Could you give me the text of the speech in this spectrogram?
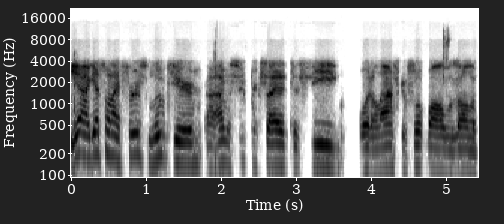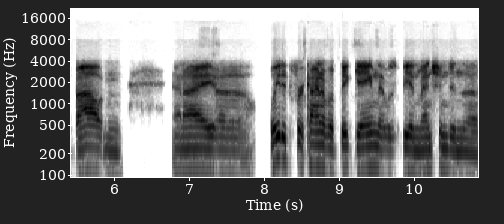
Yeah, I guess when I first moved here, uh, I was super excited to see what Alaska football was all about, and and I uh, waited for kind of a big game that was being mentioned in the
